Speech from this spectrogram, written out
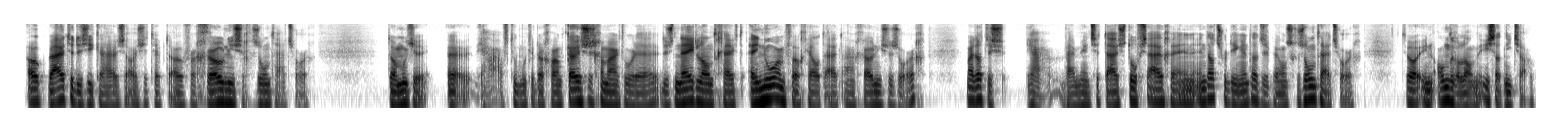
Ook buiten de ziekenhuizen, als je het hebt over chronische gezondheidszorg. Dan moet je, uh, ja, af en toe moeten er gewoon keuzes gemaakt worden. Dus Nederland geeft enorm veel geld uit aan chronische zorg. Maar dat is ja, bij mensen thuis stofzuigen en, en dat soort dingen. Dat is bij ons gezondheidszorg. Terwijl in andere landen is dat niet zo.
